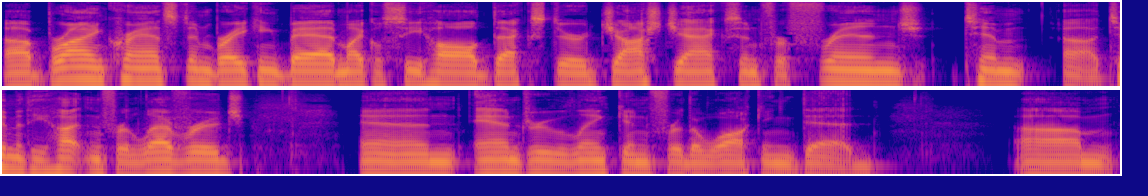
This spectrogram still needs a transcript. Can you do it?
Uh, Bryan Cranston, Breaking Bad, Michael C. Hall, Dexter, Josh Jackson for Fringe, Tim uh, Timothy Hutton for Leverage, and Andrew Lincoln for The Walking Dead. Um,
